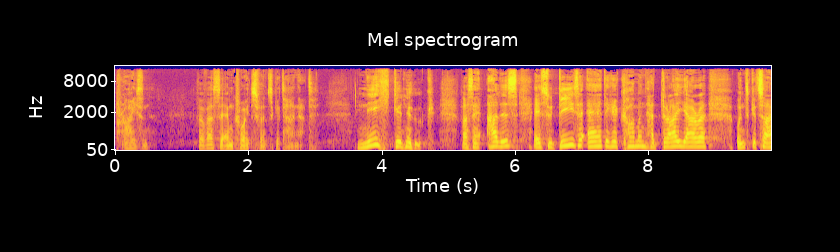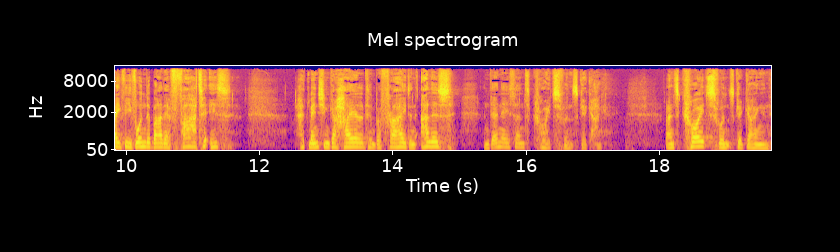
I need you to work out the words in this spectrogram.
preisen, für was er am Kreuz für uns getan hat nicht genug, was er alles, er ist zu dieser Erde gekommen, hat drei Jahre uns gezeigt, wie wunderbar der Vater ist, hat Menschen geheilt und befreit und alles. Und dann ist er ans Kreuz für uns gegangen. Ans Kreuz für uns gegangen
